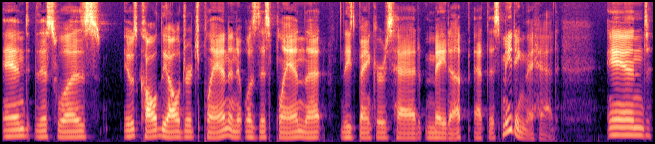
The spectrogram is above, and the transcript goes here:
And this was, it was called the Aldrich Plan, and it was this plan that these bankers had made up at this meeting they had. And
